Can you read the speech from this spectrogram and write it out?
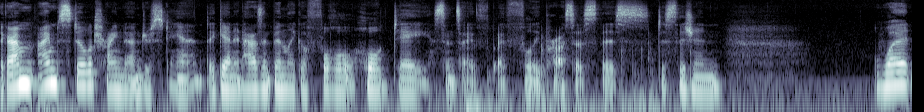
like I'm I'm still trying to understand. Again, it hasn't been like a full whole day since I've I've fully processed this decision what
